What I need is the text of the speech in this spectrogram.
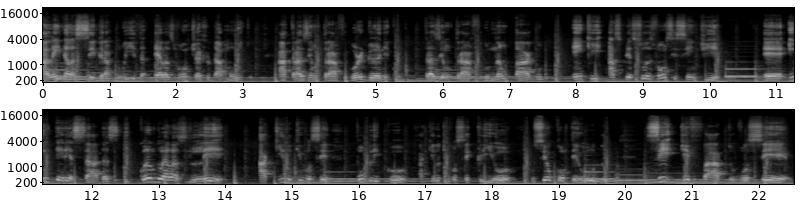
além delas ser gratuita, elas vão te ajudar muito a trazer um tráfego orgânico, trazer um tráfego não pago, em que as pessoas vão se sentir é, interessadas e quando elas lê aquilo que você publicou, aquilo que você criou, o seu conteúdo, se de fato você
